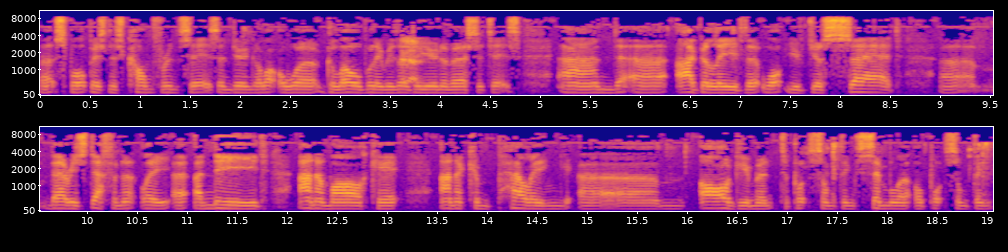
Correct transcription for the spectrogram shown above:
uh, sport business conferences and doing a lot of work globally with yeah. other universities. And uh, I believe that what you've just said, um, there is definitely a, a, need and a market and a compelling um, argument to put something similar or put something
